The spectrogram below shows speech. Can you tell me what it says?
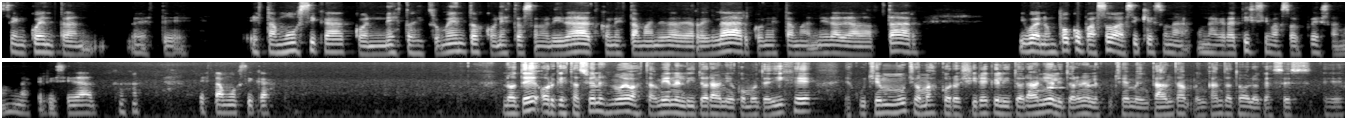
se encuentran este, esta música con estos instrumentos, con esta sonoridad, con esta manera de arreglar, con esta manera de adaptar. Y bueno, un poco pasó, así que es una, gratísima sorpresa, una felicidad esta música. Noté orquestaciones nuevas también en Litoráneo. Como te dije, escuché mucho más Koroshire que Litoráneo. Litoráneo lo escuché, me encanta. Me encanta todo lo que haces, eh,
